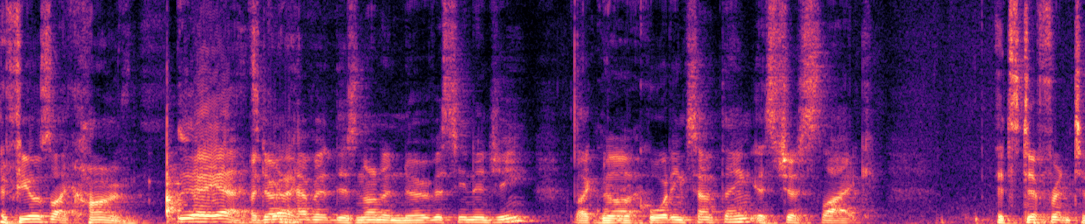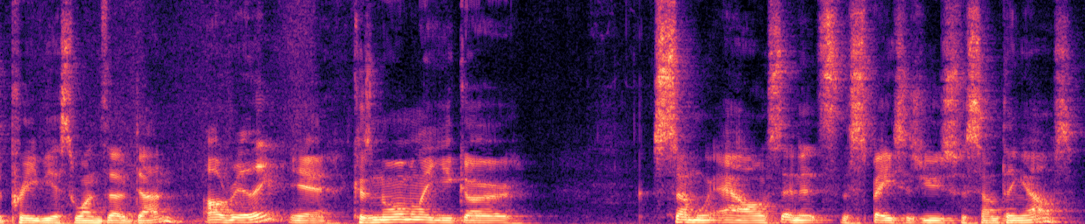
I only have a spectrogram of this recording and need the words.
It feels like home. Yeah, yeah. I don't great. have it. There's not a nervous energy like no. we're recording something. It's just like it's different to previous ones I've done. Oh, really? Yeah, because normally you go somewhere else and it's the space is used for something else.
